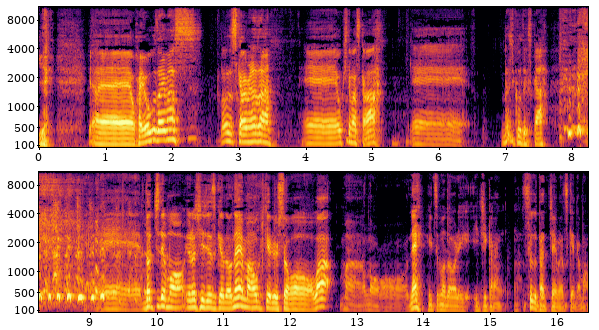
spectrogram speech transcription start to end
いや、えーおはようございます。どうですか、皆さん。えー起きてますか？えーラジコですか？えーどっちでもよろしいですけどね、まあ起きてる人は、まああのね、いつも通り1時間すぐ経っちゃいますけども。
